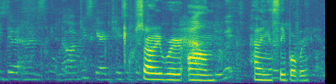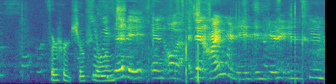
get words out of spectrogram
could do it, and I'm just like, no, I'm too scared. Chase Sorry, we're um having a sleepover. If it hurts your So we feelings. did it, and uh, then I went in and did it, and it's getting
